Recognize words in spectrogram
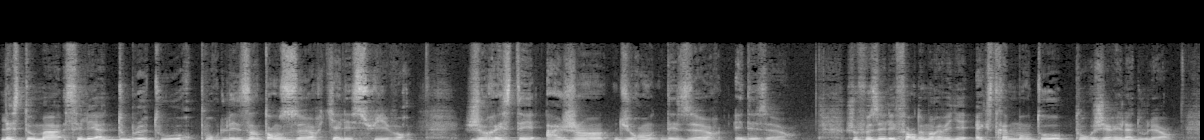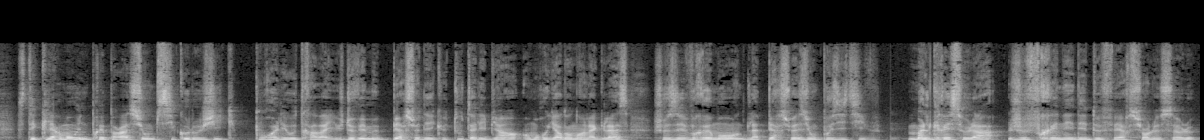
L'estomac scellé à double tour pour les intenses heures qui allaient suivre. Je restais à jeun durant des heures et des heures. Je faisais l'effort de me réveiller extrêmement tôt pour gérer la douleur. C'était clairement une préparation psychologique pour aller au travail. Je devais me persuader que tout allait bien en me regardant dans la glace, je faisais vraiment de la persuasion positive. Malgré cela, je freinais des deux fers sur le sol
